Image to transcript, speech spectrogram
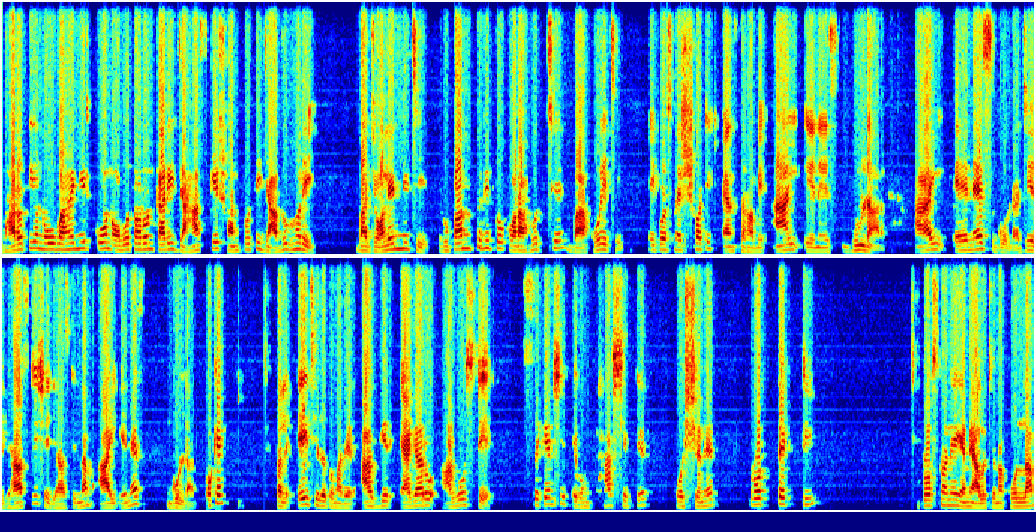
ভারতীয় নৌবাহিনীর কোন অবতরণকারী জাহাজকে সম্প্রতি জাদুঘরে বা জলের নিচে রূপান্তরিত করা হচ্ছে বা হয়েছে? এই প্রশ্নের সঠিক অ্যান্সার হবে I N INS Guldar INS Guldar যে জাহাজটি, সেই জাহাজটির নাম আইএনএস গুলডার ওকে তাহলে এই ছিল তোমাদের আজকের এগারো আগস্টের সেকেন্ড শিফট এবং থার্ড শিফটের কোশ্চেনের প্রত্যেকটি প্রশ্ন নিয়ে আমি আলোচনা করলাম।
